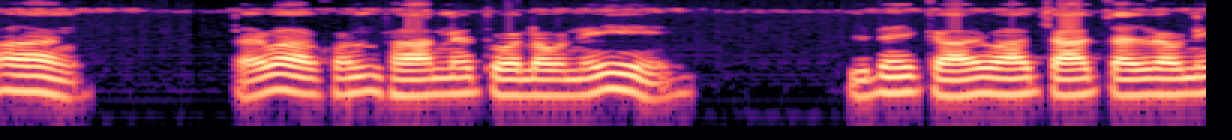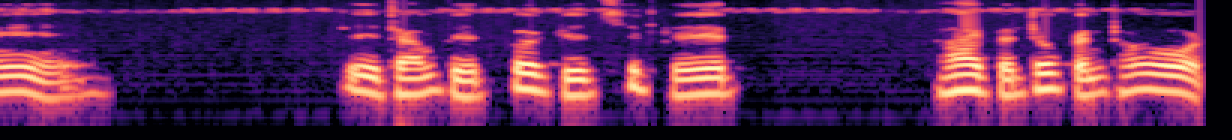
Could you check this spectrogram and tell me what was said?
บ้าง แต่ว่าคนผ่านในตัวเรานี้ อยู่ในกายวาจาใจเรานี้ ที่ทำผิดเพูดผิดคิดผิด ให้เป็นทุกข์เป็นโทษ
